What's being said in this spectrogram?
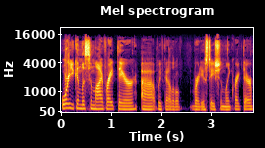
Or you can listen live right there. Uh, we've got a little radio station link right there.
